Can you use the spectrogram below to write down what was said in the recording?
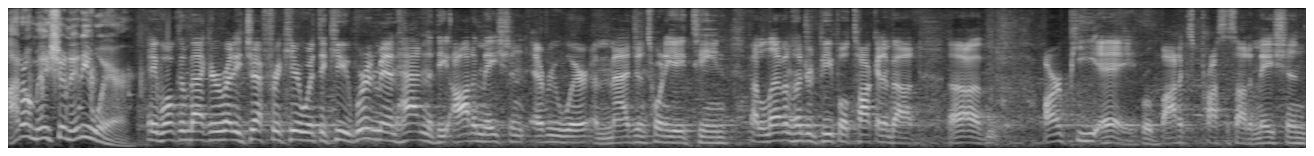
Automation Anywhere. Hey, welcome back everybody. Jeff Frick here with theCUBE. We're in Manhattan at the Automation Everywhere Imagine 2018. About 1,100 people talking about uh, RPA, robotics process automation,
